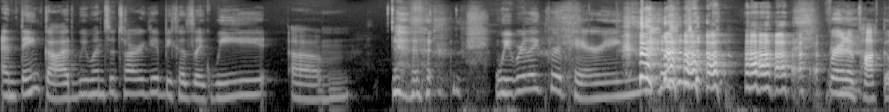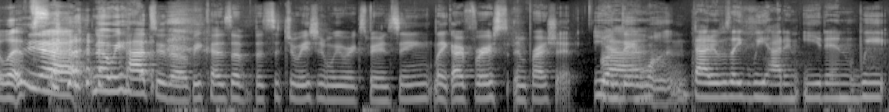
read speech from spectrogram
And thank God we went to Target because like we um we were like preparing for an apocalypse. yeah. No, we had to though because of the situation we were experiencing. Like our first impression on day one. that it was like we hadn't eaten we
